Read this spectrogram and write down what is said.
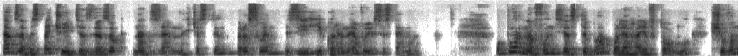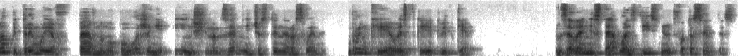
Так забезпечується зв'язок надземних частин рослин з її кореневою системою. Опорна функція стебла полягає в тому, що воно підтримує в певному положенні інші надземні частини рослини бруньки, листки, квітки. Зелені стебла здійснюють фотосинтез.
